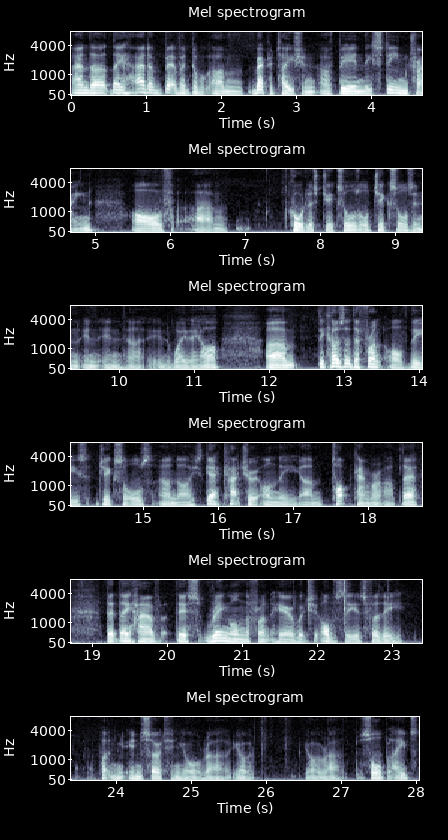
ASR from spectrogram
And uh, they had a bit of a um, reputation of being the steam train of um, cordless jigsaws or jigsaws in in in, uh, in the way they are. Um, because of the front of these jigsaws, and I get capture on the um, top camera up there, that they have this ring on the front here, which obviously is for the putting inserting your uh, your your uh, saw blades,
